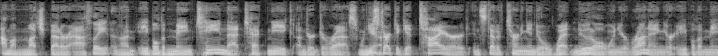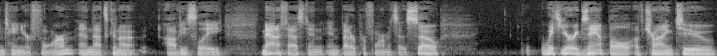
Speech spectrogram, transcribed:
I'm a much better athlete and I'm able to maintain that technique under duress. When you yeah. start to get tired, instead of turning into a wet noodle when you're running, you're able to maintain your form. And that's going to obviously manifest in, in better performances. So, with your example of trying to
